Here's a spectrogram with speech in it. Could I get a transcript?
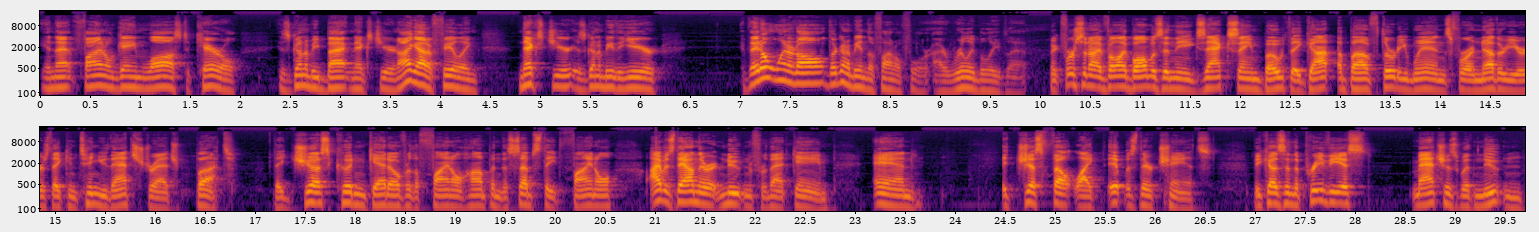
in that final game loss to Carroll is going to be back next year. And I got a feeling next year is going to be the year. If they don't win it all, they're going to be in the Final Four. I really believe that. McPherson High Volleyball was in the exact same boat. They got above 30 wins for another year as they continue that stretch, but they just couldn't get over the final hump in the sub-state final. I was down there at Newton for that game, and it just felt like it was their chance because in the previous matches with Newton,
